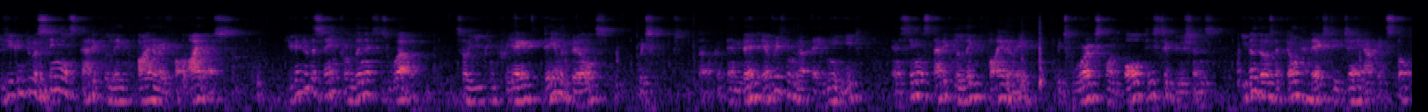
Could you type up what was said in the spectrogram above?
if you can do a single statically linked binary for iOS, you can do the same for Linux as well. So you can create daily builds which uh, embed everything that they need in a single statically linked binary which works on all distributions, even those that don't have xdg-app installed.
